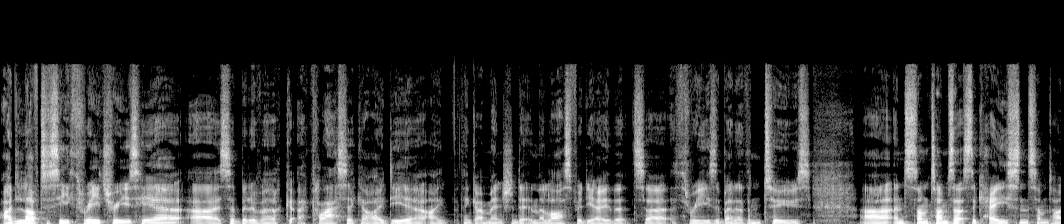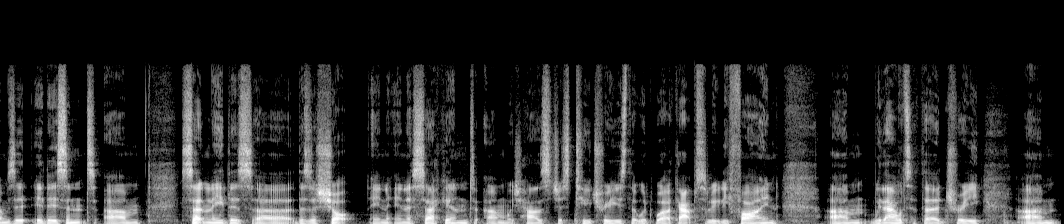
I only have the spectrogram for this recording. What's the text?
I'd love to see three trees here. Uh, it's a bit of a, a, classic idea. I think I mentioned it in the last video that uh, threes are better than twos. Uh, and sometimes that's the case and sometimes it, it isn't. Um, certainly there's uh, there's a shot in, in a second um, which has just two trees that would work absolutely fine um, without a third tree. Um,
